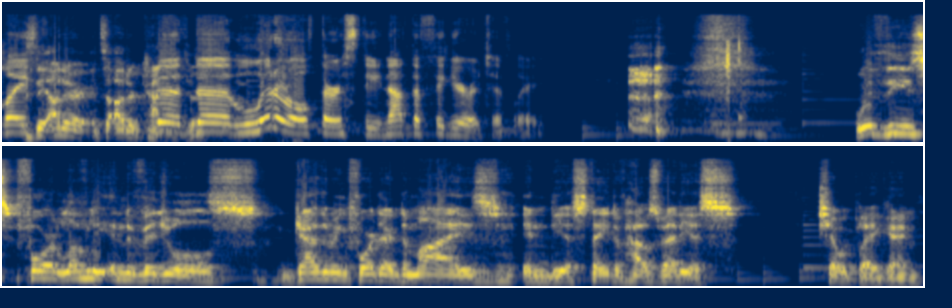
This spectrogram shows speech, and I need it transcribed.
like it's the other it's the other kind the of the literal thirsty, not the figuratively. With these four lovely individuals gathering for their demise in the estate of House Vedius, shall we play a game?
